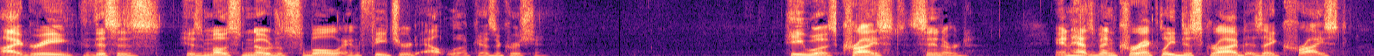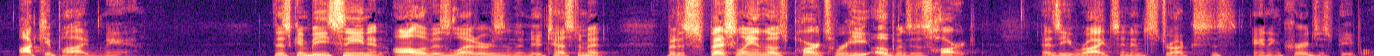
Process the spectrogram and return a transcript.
I agree, that this is his most noticeable and featured outlook as a Christian. He was Christ centered and has been correctly described as a Christ occupied man. This can be seen in all of his letters in the New Testament, but especially in those parts where he opens his heart as he writes and instructs and encourages people.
